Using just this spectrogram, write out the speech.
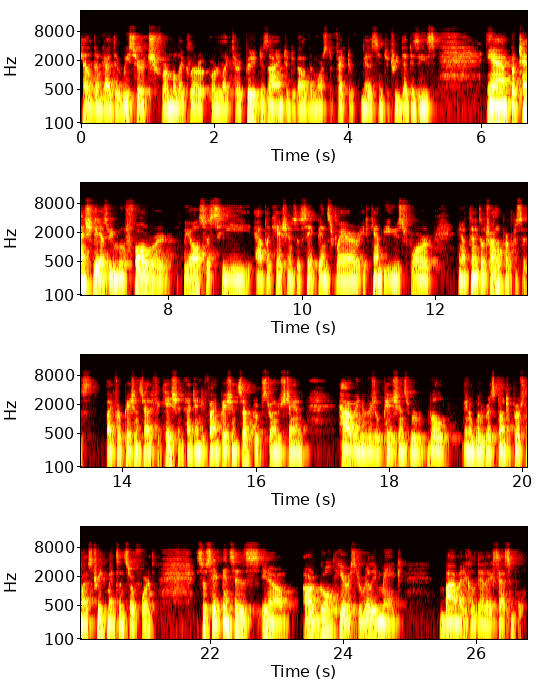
help them guide the research for molecular or like therapeutic design to develop the most effective medicine to treat that disease. And potentially, as we move forward, we also see applications of Sapiens where it can be used for, you know, clinical trial purposes, like for patient stratification, identifying patient subgroups to understand how individual patients will, will, you know, will respond to personalized treatments and so forth. So Sapiens is, you know, our goal here is to really make biomedical data accessible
